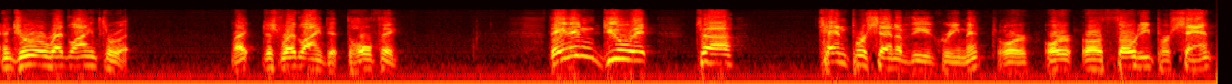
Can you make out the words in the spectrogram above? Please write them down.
And drew a red line through it. right? Just redlined it, the whole thing. They didn't do it to 10% of the agreement or, or, or 30%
